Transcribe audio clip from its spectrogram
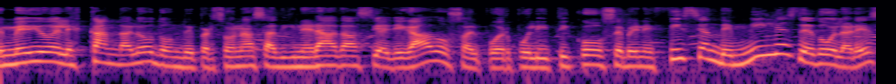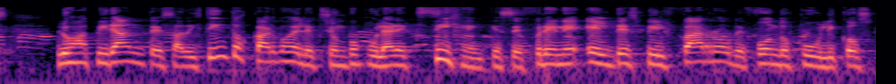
En medio del escándalo, donde personas adineradas y allegados al poder político se benefician de miles de dólares, los aspirantes a distintos cargos de elección popular exigen que se frene el despilfarro de fondos públicos.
